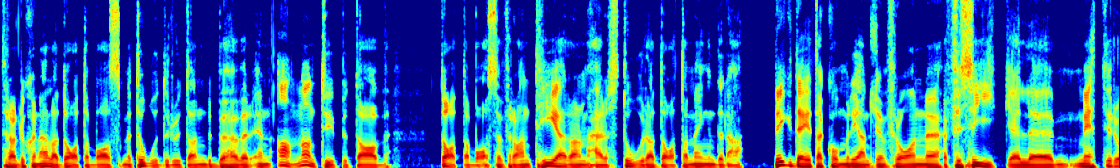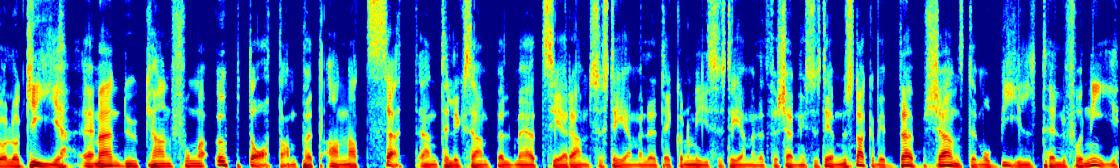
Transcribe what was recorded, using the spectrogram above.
traditionella databasmetoder utan du behöver en annan typ av databaser för att hantera de här stora datamängderna. Big data kommer egentligen från eh, fysik eller meteorologi, eh, men du kan fånga upp datan på ett annat sätt än till exempel med ett CRM-system eller ett ekonomisystem eller ett försäljningssystem. Nu snackar vi webbtjänster, mobiltelefoni.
